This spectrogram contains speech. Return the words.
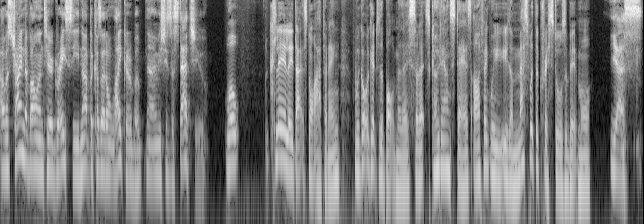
I was trying to volunteer Gracie, not because I don't like her, but I mean, she's a statue. Well, clearly that's not happening. We've got to get to the bottom of this. So let's go downstairs. I think we either mess with the crystals a bit more Yes.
